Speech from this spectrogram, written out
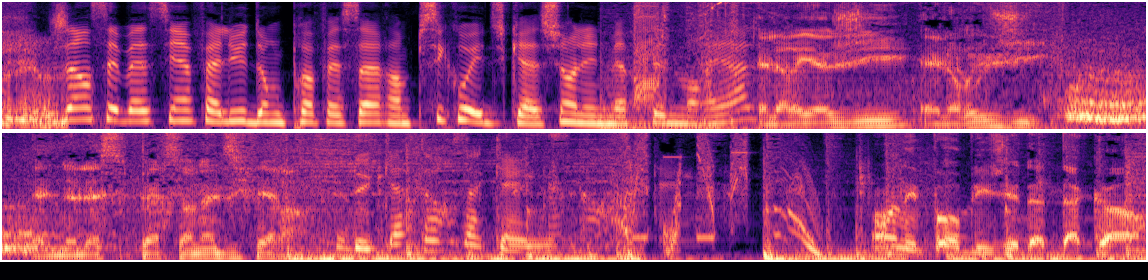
Jean-Sébastien Fallu, donc professeur en psychoéducation à l'Université de Montréal. Elle réagit, elle rugit. Elle ne laisse personne indifférent. De 14 à 15. On n'est pas obligé d'être d'accord.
